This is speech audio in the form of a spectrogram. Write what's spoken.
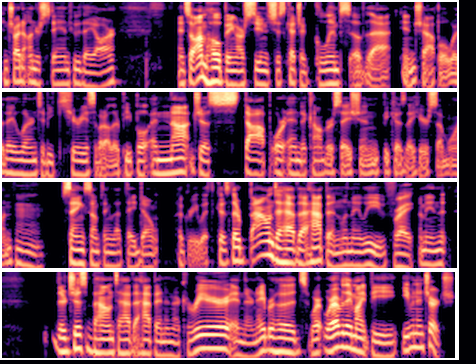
and try to understand who they are. And so I'm hoping our students just catch a glimpse of that in chapel where they learn to be curious about other people and not just stop or end a conversation because they hear someone hmm. saying something that they don't agree with because they're bound to have that happen when they leave. Right. I mean, they're just bound to have that happen in their career, in their neighborhoods, where, wherever they might be, even in church,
